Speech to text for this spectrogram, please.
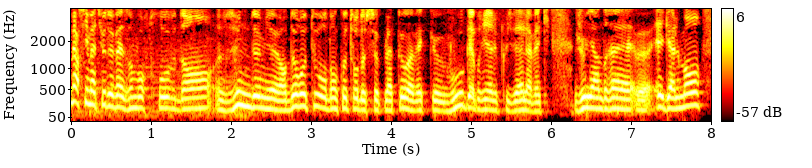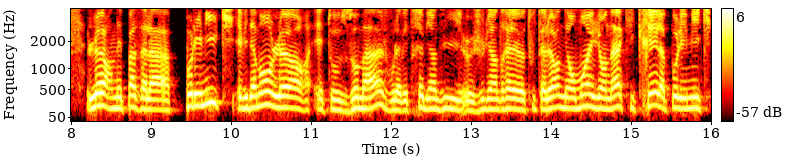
Merci Mathieu Devez. On vous retrouve dans une demi-heure. De retour donc autour de ce plateau avec vous, Gabriel Cluzel, avec Julien Drey euh, également. L'heure n'est pas à la polémique, évidemment. L'heure est aux hommages. Vous l'avez très bien dit, euh, Julien Drey, euh, tout à l'heure. Néanmoins, il y en a qui créent la polémique,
